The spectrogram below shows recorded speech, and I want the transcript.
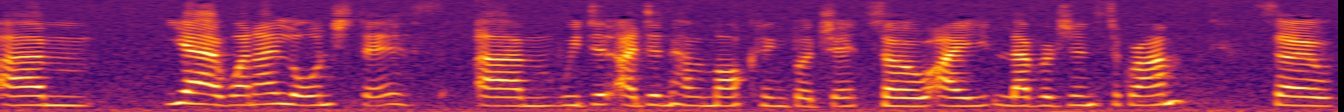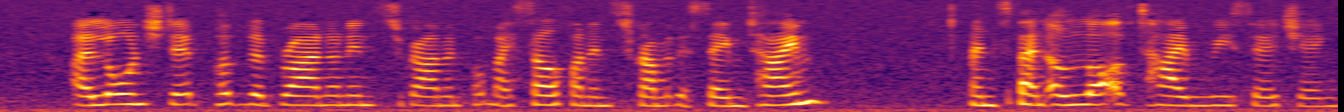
um, yeah, when I launched this, um, we did I didn't have a marketing budget, so I leveraged Instagram. So I launched it, put the brand on Instagram, and put myself on Instagram at the same time, and spent a lot of time researching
